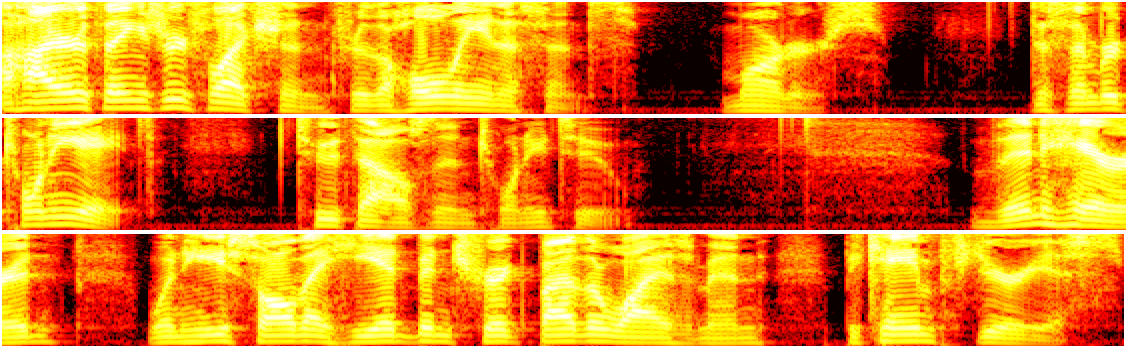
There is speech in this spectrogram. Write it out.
A Higher Things Reflection for the Holy Innocents, Martyrs, December 28th, 2022. Then Herod, when he saw that he had been tricked by the wise men, became furious,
